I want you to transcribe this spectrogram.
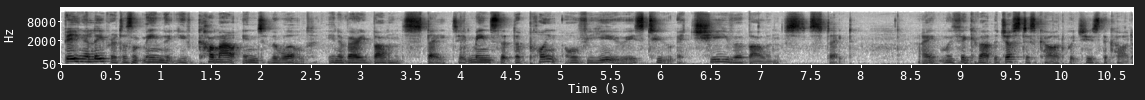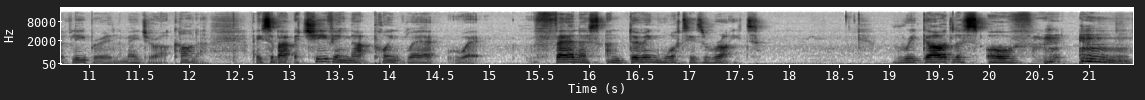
being a Libra doesn't mean that you've come out into the world in a very balanced state. It means that the point of view is to achieve a balanced state. Right? When we think about the Justice card, which is the card of Libra in the major arcana, it's about achieving that point where, where fairness and doing what is right, regardless of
